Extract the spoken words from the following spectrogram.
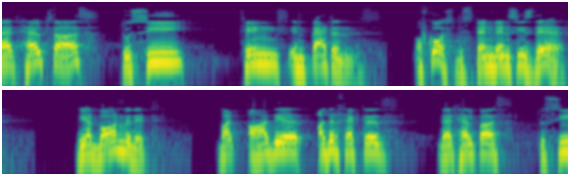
that helps us to see things in patterns of course this tendency is there we are born with it but are there other factors that help us to see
